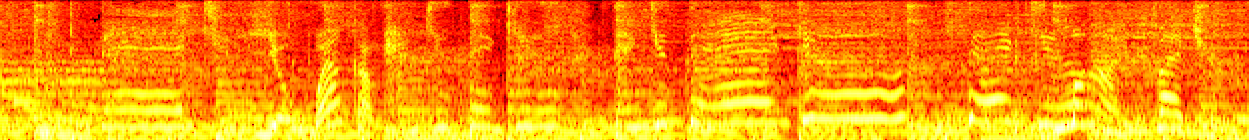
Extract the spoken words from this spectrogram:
Thank you! You're welcome. Thank you, thank you, thank you, thank you, thank It's you. my pleasure.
